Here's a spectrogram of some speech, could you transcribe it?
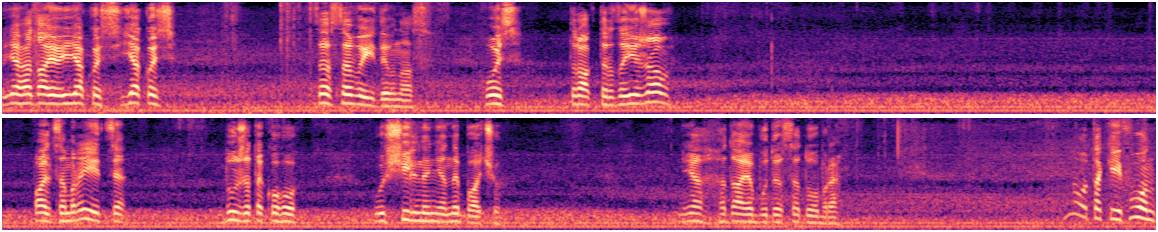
Я гадаю, якось, якось це все вийде в нас. Ось трактор заїжджав. Пальцем риється. Дуже такого ущільнення не бачу. Я гадаю, буде все добре. Ну, такий фон.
